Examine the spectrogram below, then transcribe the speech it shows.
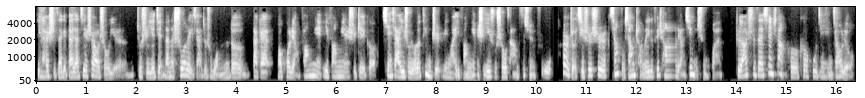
一开始在给大家介绍的时候，也就是也简单的说了一下，就是我们的大概包括两方面，一方面是这个线下艺术游的定制，另外一方面是艺术收藏咨询服务，二者其实是相辅相成的一个非常良性的循环。主要是在线上和客户进行交流，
